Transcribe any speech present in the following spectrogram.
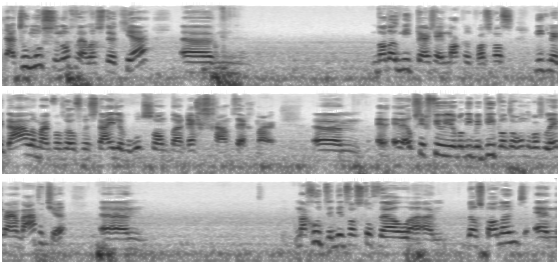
nou, toen moest ze nog wel een stukje. wat ook niet per se makkelijk was. Het was niet meer dalen, maar het was over een steile rotswand naar rechts gaan, zeg maar. Um, en, op zich viel je helemaal niet meer diep, want daaronder was alleen maar een watertje. Um, maar goed, dit was toch wel, um, wel spannend. En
